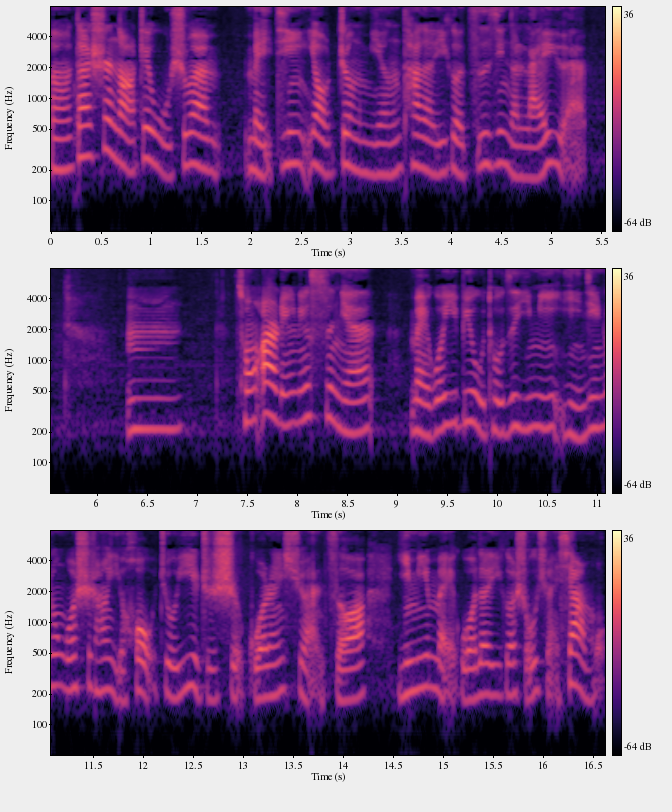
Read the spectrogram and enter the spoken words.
嗯，但是呢，这五十万美金要证明他的一个资金的来源。嗯，从二零零四年美国一比五投资移民引进中国市场以后，就一直是国人选择移民美国的一个首选项目。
